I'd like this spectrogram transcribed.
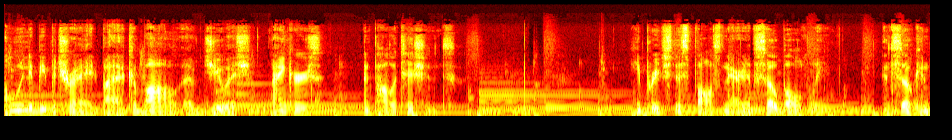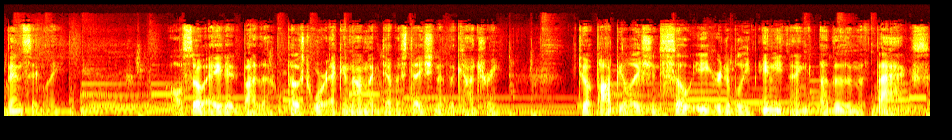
only to be betrayed by a cabal of Jewish bankers and politicians. He preached this false narrative so boldly and so convincingly also aided by the post war economic devastation of the country, to a population so eager to believe anything other than the facts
